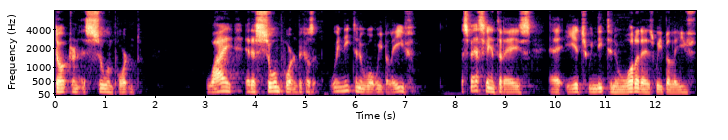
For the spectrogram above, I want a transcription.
doctrine is so important. Why it is so important? Because we need to know what we believe especially in today's uh, age, we need to know what it is we believe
